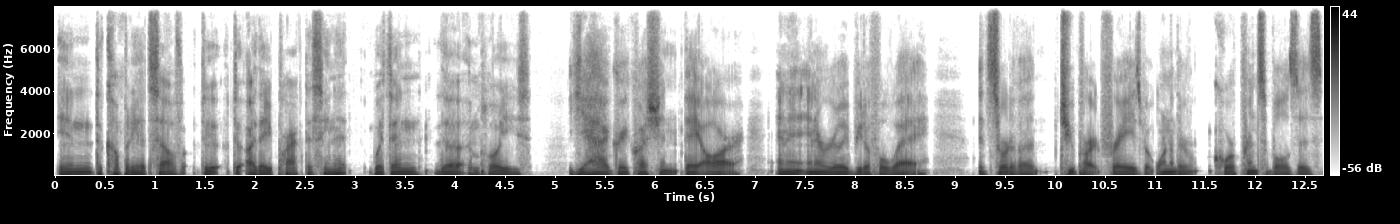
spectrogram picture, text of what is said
in the company itself do, do are they practicing it within the employees Yeah, great question. They are, and in, in a really beautiful way. It's sort of a two part phrase, but one of the core principles is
